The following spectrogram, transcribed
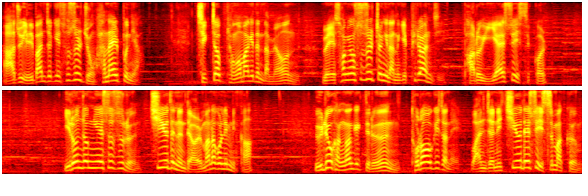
아주 일반적인 수술 중 하나일 뿐이야. 직접 경험하게 된다면 왜 성형수술증이라는 게 필요한지 바로 이해할 수 있을걸? 이런 종류의 수술은 치유되는데 얼마나 걸립니까? 의료 관광객들은 돌아오기 전에 완전히 치유될 수 있을 만큼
